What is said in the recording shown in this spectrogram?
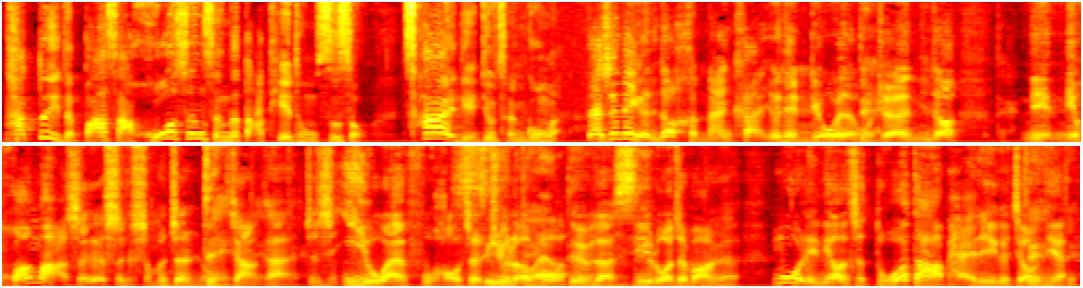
他对着巴萨活生生的打铁桶死守，差一点就成功了。但是那个你知道很难看，有点丢人。对我觉得你知道，你你皇马是个是个什么阵容？你想想看，这是亿万富豪这俱乐部，对不对？C 罗这帮人，穆里尼奥是多大牌的一个教练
